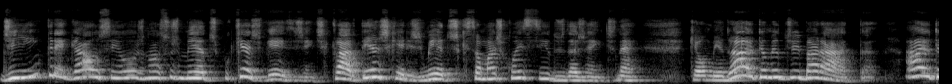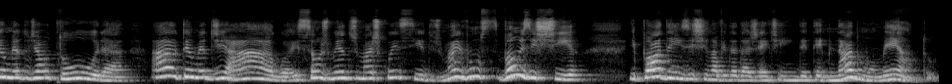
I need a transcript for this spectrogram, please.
de entregar ao Senhor os nossos medos, porque às vezes, gente, claro, tem aqueles medos que são mais conhecidos da gente, né? Que é o medo, ah, eu tenho medo de barata, ah, eu tenho medo de altura, ah, eu tenho medo de água, esses são os medos mais conhecidos, mas vão, vão existir e podem existir na vida da gente em determinado momento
